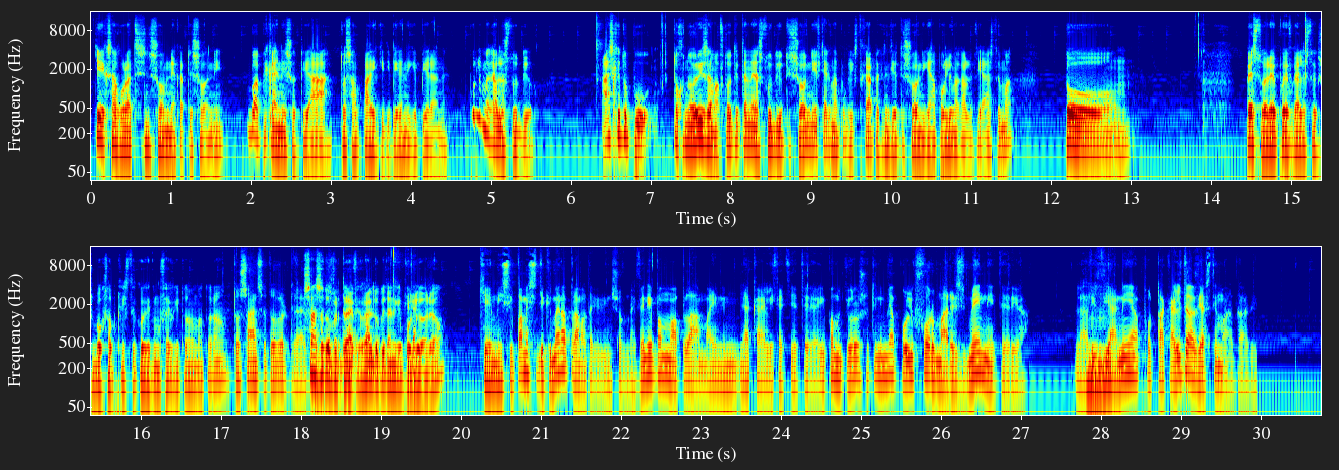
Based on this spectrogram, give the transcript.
και η εξαγορά της Insomnia από τη Sony. Δεν μπορεί να πει κανείς ότι α, το σαπάκι και τι πήγανε και πήρανε. Πολύ μεγάλο στούντιο. Άσχετο που το γνωρίζαμε αυτό ότι ήταν ένα στούντιο της Sony, έφτιαχνε αποκλειστικά παιχνίδια της Sony για ένα πολύ μεγάλο διάστημα. Το... Πες το ρε που έβγαλε στο Xbox αποκλειστικό γιατί μου φεύγει το όνομα τώρα. Το Sunset Overdrive. Sunset Overdrive, βγάλει το που ήταν και πολύ ωραίο. Και εμείς είπαμε συγκεκριμένα πράγματα για την Insomniac. Δεν είπαμε απλά μα είναι μια καλή κακή εταιρεία. Είπαμε κιόλας ότι είναι μια πολύ φορμαρισμένη εταιρεία. Δηλαδή mm-hmm. διανύει από τα καλύτερα διαστήματα.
